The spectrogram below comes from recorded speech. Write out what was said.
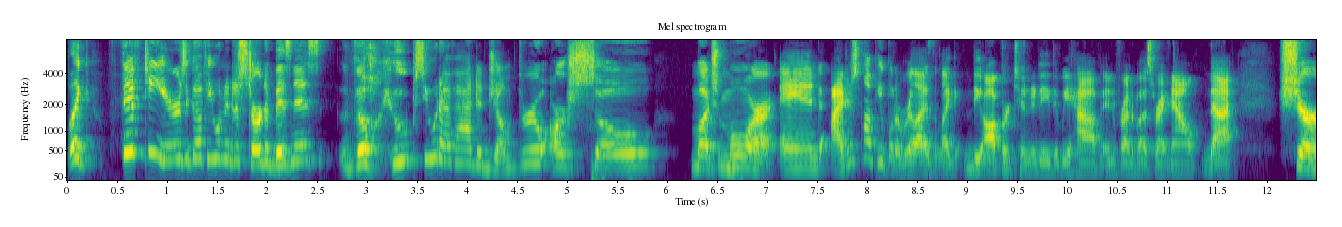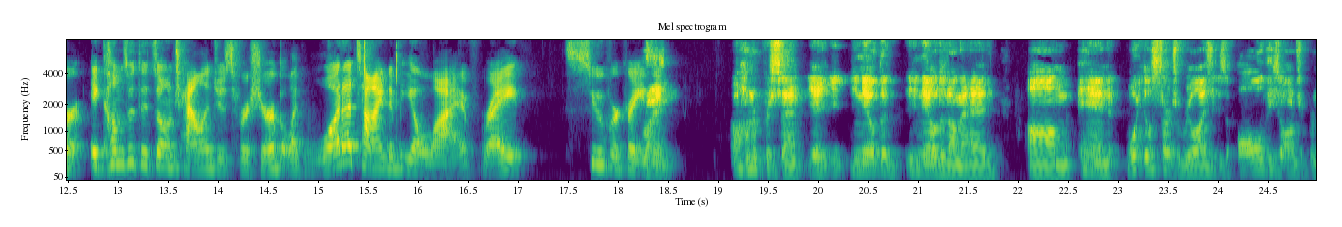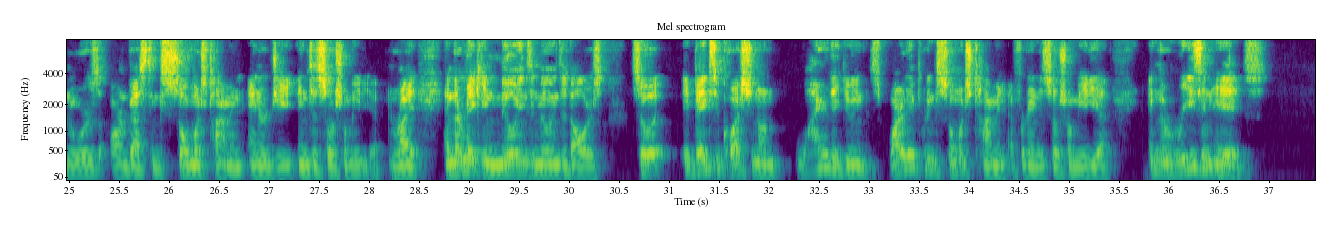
Like 50 years ago, if you wanted to start a business, the hoops you would have had to jump through are so much more, and I just want people to realize that like the opportunity that we have in front of us right now that sure it comes with its own challenges for sure but like what a time to be alive right super crazy. Right. hundred percent. Yeah, you, you nailed it. You nailed it on the head. Um, and what you'll start to realize is all these entrepreneurs are investing so much time and energy into social media, right? And they're making millions and millions of dollars. So it, it begs a question on why are they doing this? Why are they putting so much time and effort into social media? And the reason is,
